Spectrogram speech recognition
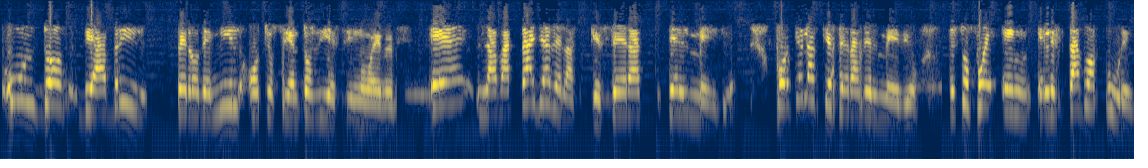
un 2 de abril, pero de 1819. Es la batalla de las queseras del medio. ¿Por qué las queseras del medio? Eso fue en el estado Apure,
